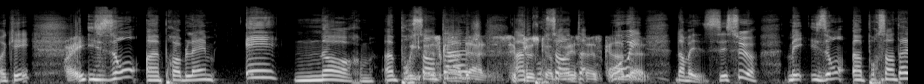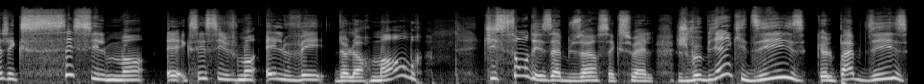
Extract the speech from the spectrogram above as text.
Ok, oui. ils ont un problème énorme, un pourcentage, oui, un, un pourcentage, oui, oui, non mais c'est sûr, mais ils ont un pourcentage excessivement excessivement élevé de leurs membres qui sont des abuseurs sexuels. Je veux bien qu'ils disent, que le pape dise,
